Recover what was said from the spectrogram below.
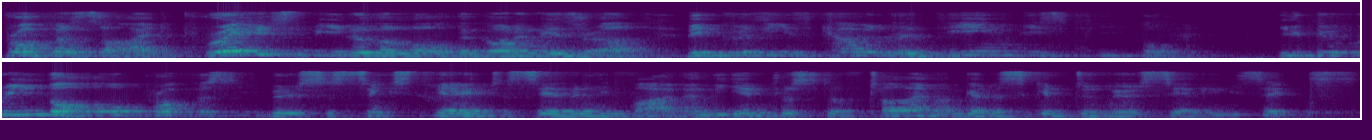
prophesied, Praise be to the Lord, the God of Israel, because he has come and redeemed his. You can read the whole prophecy, verses 68 to 75. In the interest of time, I'm going to skip to verse 76.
